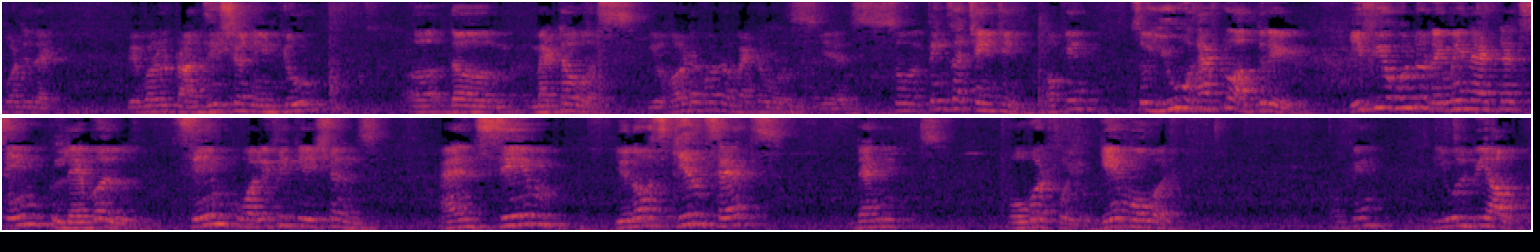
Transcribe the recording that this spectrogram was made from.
what is that? We are going to transition into uh, the metaverse. You heard about the metaverse? Yes. So things are changing. Okay. So you have to upgrade. If you are going to remain at that same level, same qualifications, and same you know skill sets, then it's over for you. Game over. Okay. You will be out.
